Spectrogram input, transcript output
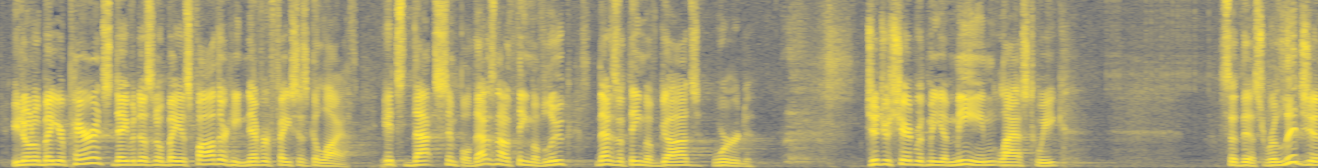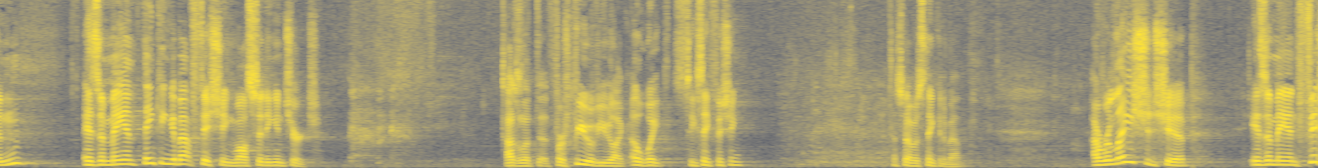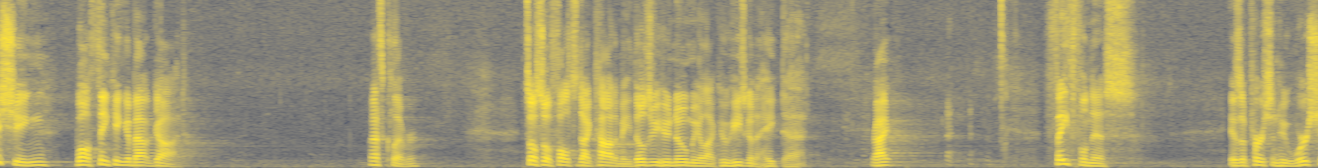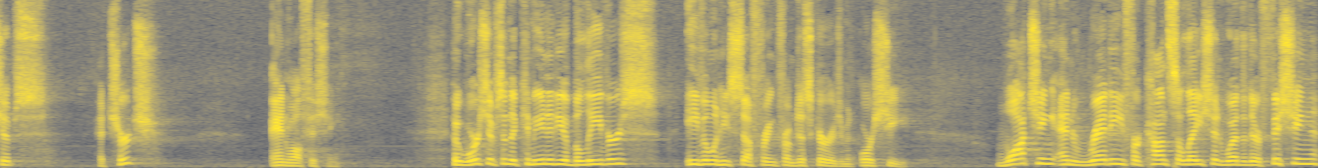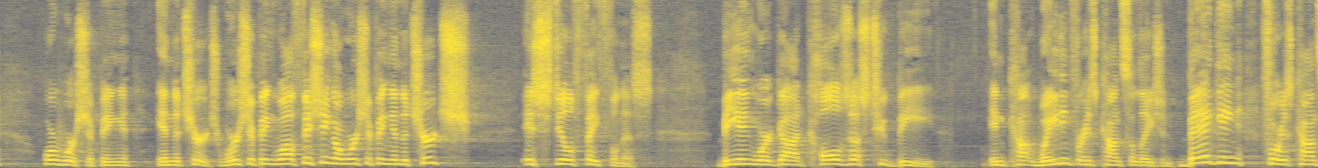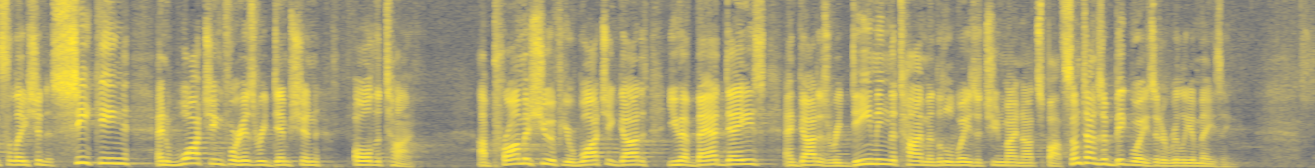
You don't obey your parents, David doesn't obey his father, he never faces Goliath. It's that simple. That is not a theme of Luke, that is a theme of God's Word. Ginger shared with me a meme last week. Said this Religion is a man thinking about fishing while sitting in church. I was for a few of you, like, oh, wait, did he say fishing? That's what I was thinking about. A relationship is a man fishing while thinking about God. That's clever. It's also a false dichotomy. Those of you who know me are like, who he's going to hate that, right? Faithfulness is a person who worships at church and while fishing, who worships in the community of believers even when he's suffering from discouragement, or she, watching and ready for consolation, whether they're fishing or worshiping in the church. Worshiping while fishing or worshiping in the church is still faithfulness being where God calls us to be, in con- waiting for his consolation, begging for his consolation, seeking and watching for his redemption all the time. I promise you, if you're watching God, you have bad days, and God is redeeming the time in little ways that you might not spot, sometimes in big ways that are really amazing.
